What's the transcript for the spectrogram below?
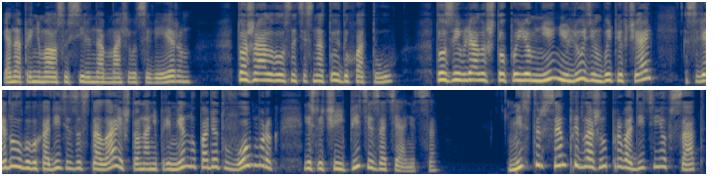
и она принималась усиленно обмахиваться веером, то жаловалась на тесноту и духоту, то заявляла, что, по ее мнению, людям, выпив чай, следовало бы выходить из-за стола, и что она непременно упадет в обморок, если чаепитие затянется. Мистер Сэм предложил проводить ее в сад.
